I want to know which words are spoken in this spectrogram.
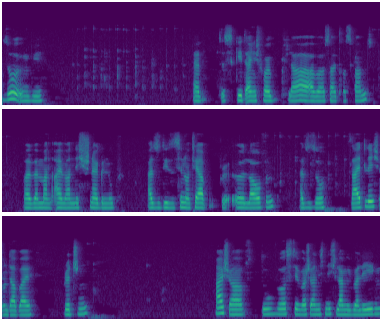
So irgendwie. Ja, das geht eigentlich voll klar, aber ist halt riskant. Weil wenn man einmal nicht schnell genug, also dieses Hin und Her äh, laufen, also so seitlich und dabei bridgen. Hi Schaf, du wirst dir wahrscheinlich nicht lange überlegen.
